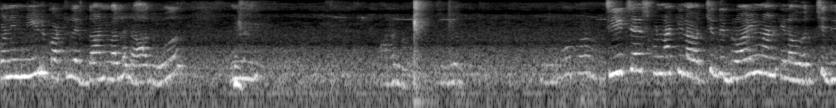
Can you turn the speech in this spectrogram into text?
కొన్ని నీళ్ళు కొట్టలేదు దానివల్ల రాదు. సీడ్స్ వేసుకున్నాక ఇలా వచ్చింది గ్రోయింగ్ మనకి ఇలా వచ్చింది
